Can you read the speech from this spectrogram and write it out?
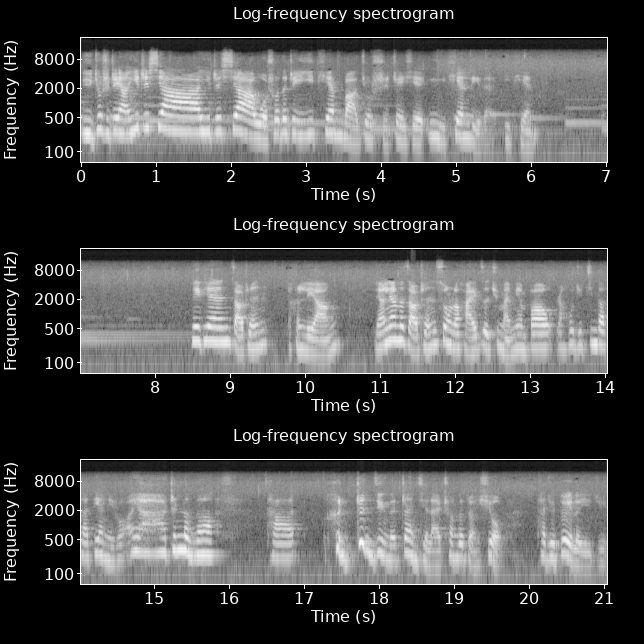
雨就是这样一直下，一直下。我说的这一天吧，就是这些雨天里的一天。那天早晨很凉，凉凉的早晨，送了孩子去买面包，然后就进到他店里说：“哎呀，真冷啊！”他很镇静地站起来，穿个短袖，他就对了一句。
